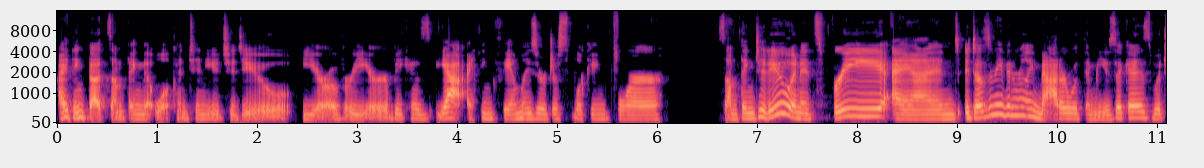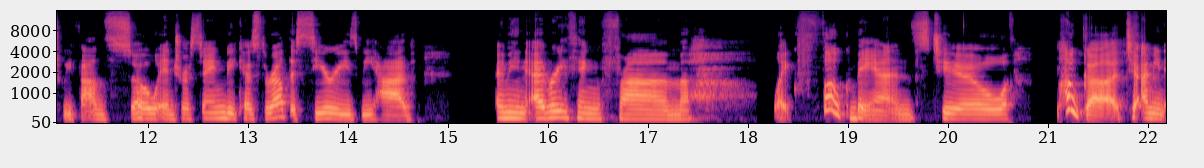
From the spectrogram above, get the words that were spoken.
I think that's something that we'll continue to do year over year because, yeah, I think families are just looking for something to do and it's free and it doesn't even really matter what the music is which we found so interesting because throughout the series we have i mean everything from like folk bands to polka to i mean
